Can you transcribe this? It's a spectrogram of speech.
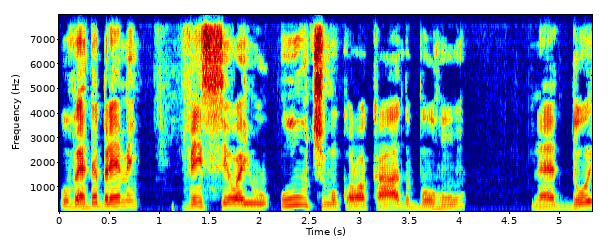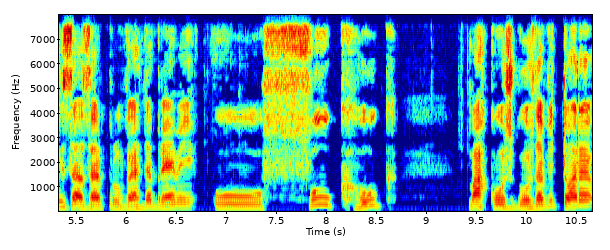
O Werder Bremen venceu aí o último colocado, Bochum, né? 2 a 0 para o Werder Bremen. O Fulkhug marcou os gols da vitória,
